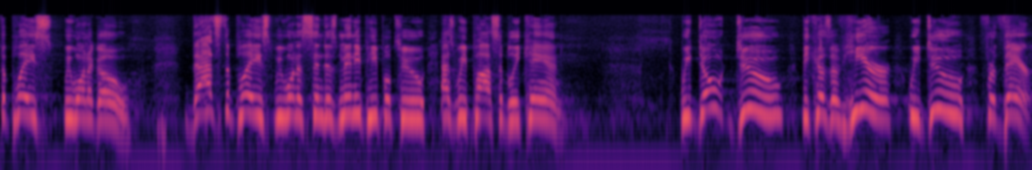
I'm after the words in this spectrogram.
the place we want to go. That's the place we want to send as many people to as we possibly can. We don't do because of here, we do for there.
